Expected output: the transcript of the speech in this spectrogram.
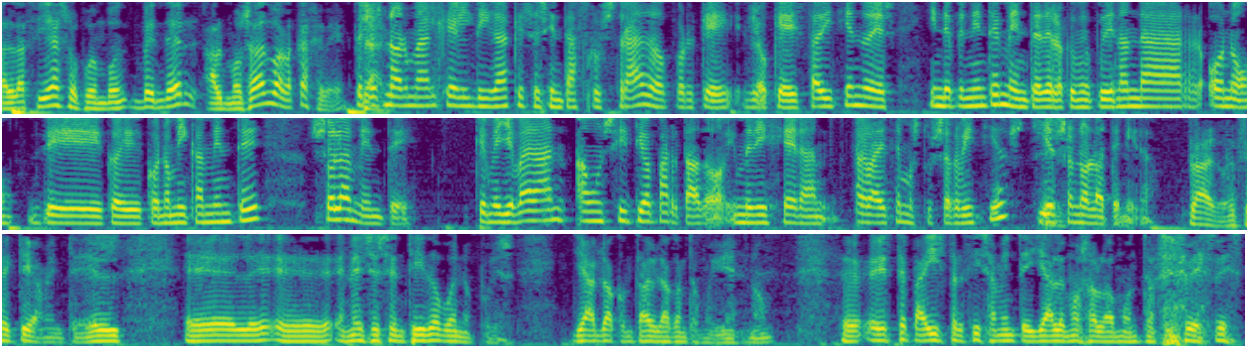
a la CIA, se lo pueden vender al Mossad o a la KGB. Pero Claro. es normal que él diga que se sienta frustrado, porque lo que está diciendo es, independientemente de lo que me pudieran dar o no de, económicamente, solamente que me llevaran a un sitio apartado y me dijeran, agradecemos tus servicios, y eso no lo ha tenido. Claro, efectivamente. Él, él, eh, en ese sentido, bueno, pues ya lo ha contado y lo ha contado muy bien, ¿no? Eh, Este país, precisamente, ya lo hemos hablado montones de veces,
